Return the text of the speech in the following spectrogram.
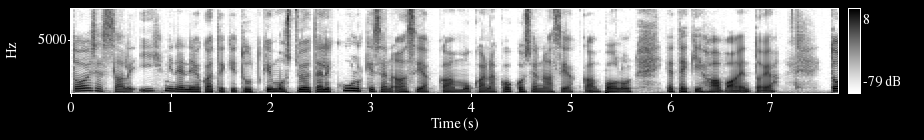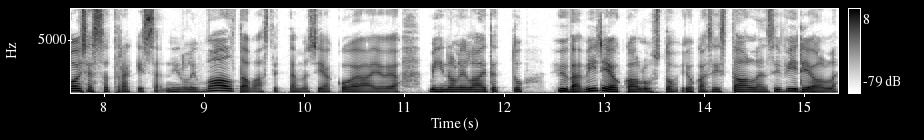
Toisessa oli ihminen, joka teki tutkimustyötä, eli kulki sen asiakkaan mukana koko sen asiakkaan polun ja teki havaintoja. Toisessa trackissa niillä oli valtavasti tämmöisiä koeajoja, mihin oli laitettu hyvä videokalusto, joka siis tallensi videolle,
